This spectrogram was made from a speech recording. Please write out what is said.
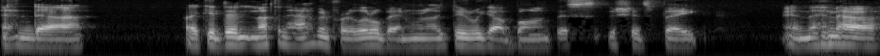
and uh like it didn't nothing happened for a little bit and we're like, dude, we got bonked. This this shit's fake. And then uh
